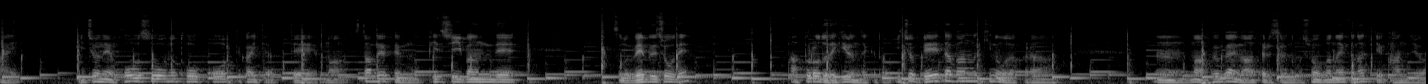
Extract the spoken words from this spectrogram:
はい。一応ね放送の投稿って書いてあってまあスタンド FM も PC 版でそのウェブ上でアップロードできるんだけど一応ベータ版の機能だからうんまあ不具合があったりするのもしょうがないかなっていう感じは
